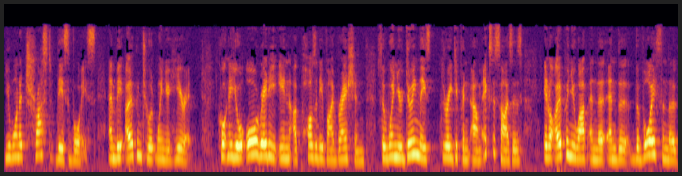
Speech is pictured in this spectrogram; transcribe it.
You want to trust this voice and be open to it when you hear it. Courtney, you're already in a positive vibration. So when you're doing these three different um, exercises, it'll open you up and the and the, the voice and the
